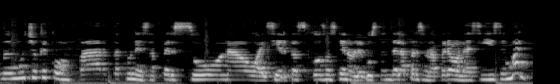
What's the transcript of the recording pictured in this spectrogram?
no hay mucho que comparta con esa persona o hay ciertas cosas que no le gustan de la persona pero aún así dicen bueno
